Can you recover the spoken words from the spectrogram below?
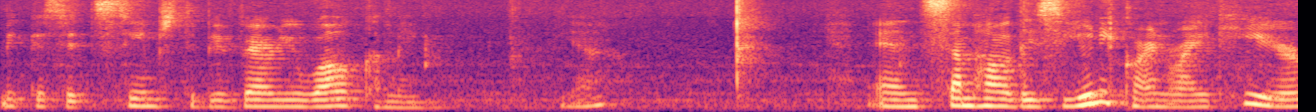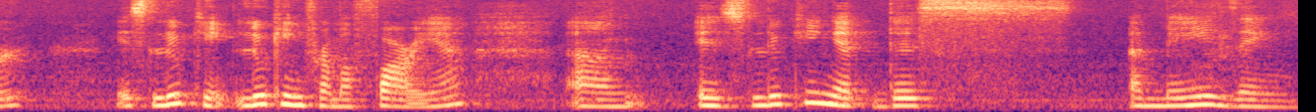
because it seems to be very welcoming. Yeah and somehow this unicorn right here is looking looking from afar yeah? Um, is looking at this amazing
